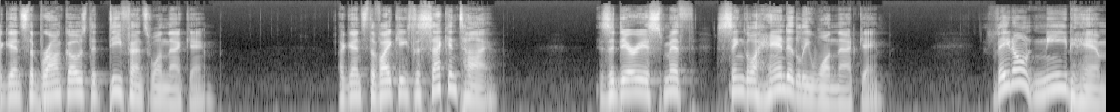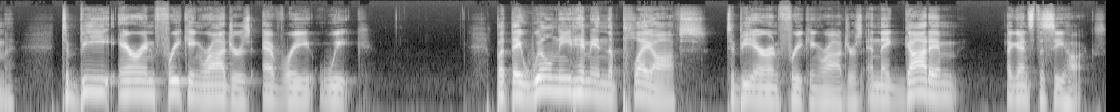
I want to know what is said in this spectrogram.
Against the Broncos, the defense won that game. Against the Vikings the second time, Za'Darius Smith single-handedly won that game. They don't need him to be Aaron freaking Rodgers every week. But they will need him in the playoffs to be Aaron freaking Rodgers. And they got him against the Seahawks.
